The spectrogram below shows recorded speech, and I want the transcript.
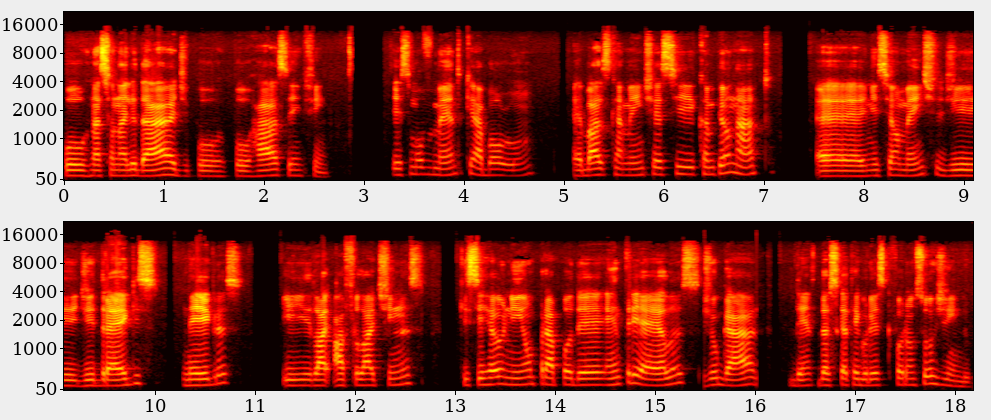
por nacionalidade, por, por raça, enfim. Esse movimento, que é a Ballroom, é basicamente esse campeonato, é, inicialmente, de, de drags negras e afro-latinas que se reuniam para poder, entre elas, julgar dentro das categorias que foram surgindo.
